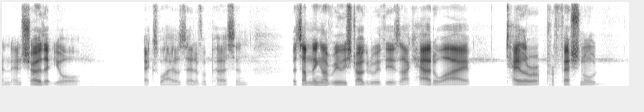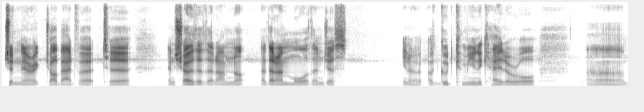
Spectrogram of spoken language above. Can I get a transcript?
and, and show that you're X, Y, or Z of a person. But something I've really struggled with is like, how do I tailor a professional generic job advert to and show that, that I'm not that I'm more than just you know a good communicator or um,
